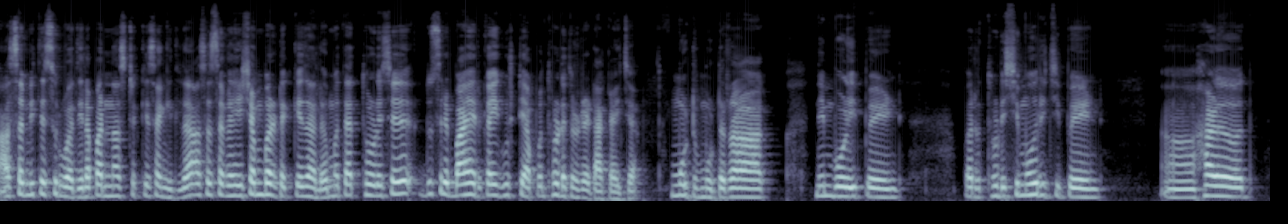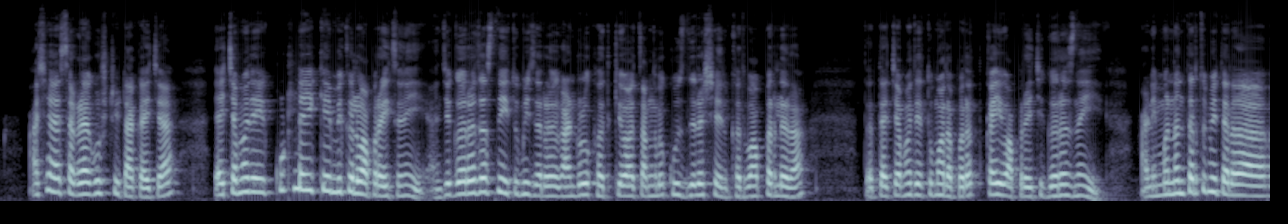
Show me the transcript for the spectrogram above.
असं मी ते सुरुवातीला पन्नास टक्के सांगितलं. असं सगळं हे शंभर टक्के झालं. मग त्यात थोडेसे दुसरे बाहेर काही गोष्टी आपण थोड्या थोड्या टाकायच्या. मूठ मूठ राख निंबोळी पेंट परत थोडीशी मोहरीची पेंट हळद अशा सगळ्या गोष्टी टाकायच्या. याच्यामध्ये कुठलंही केमिकल वापरायचं नाही. म्हणजे गरजच नाही तुम्ही जर गांडूळ खत किंवा चांगलं कुजलेलं शेणखत वापरलं ना तर त्याच्यामध्ये तुम्हाला परत काही वापरायची गरज नाही. आणि मग नंतर तुम्ही त्याला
